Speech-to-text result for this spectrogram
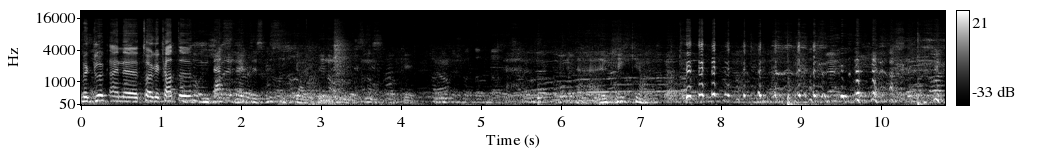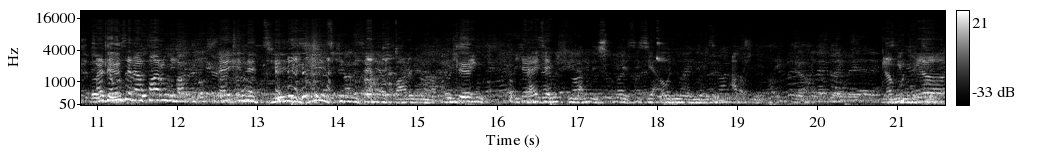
mit Glück eine teure Karte. Und das, das wusste ich gar nicht. Genau. Das ist, okay. Da ja. also muss er eine Erfahrung gemacht Äh, Natürlich, jedes Kind muss seine Erfahrungen machen. Und Ich, Okay. denk, ich weiß ja nicht, wie lange das Spiel ist. Es ist ja auch nur, ein Abschnitt. denke ich. Ja gut, wir,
